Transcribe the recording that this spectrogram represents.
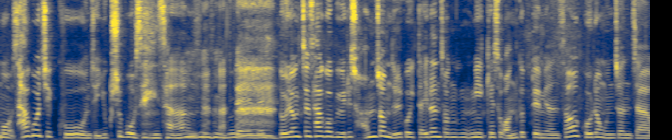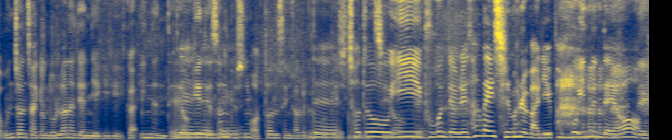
뭐 사고 직후 이제 65세 이상 네네. 노령층 사고 비율이 점점 늘고 있다 이런 점이 계속 언급되면서 고령 운전자 운전 자격 논란에 대한 얘기가 있는데 네, 여기에 네, 대해서는 네. 교수님 어떤 생각을 갖고 네, 계시는지요? 저도 이 네. 부분 때문에 상당히 질문을 많이 받고 있는데요. 네.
